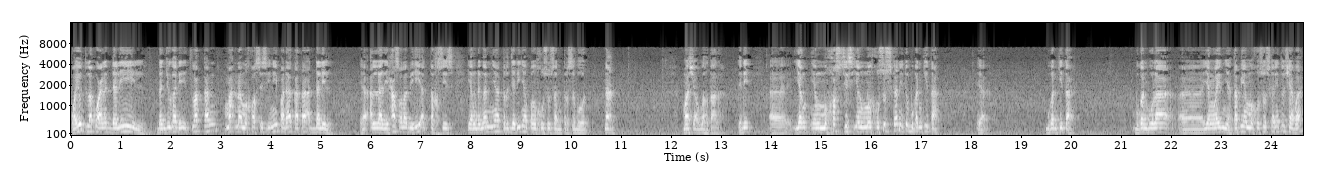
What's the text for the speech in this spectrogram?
Wa yutlaqu 'ala dalil. Dan juga diitlakkan makna mukhassis ini pada kata ad-dalil. Ya alladzi hasala bihi at-takhsis. Yang dengannya terjadinya pengkhususan tersebut. Nah. Masya Allah taala. Jadi uh, yang yang mukhassis yang mengkhususkan itu bukan kita. Ya. Bukan kita. Bukan pula uh, yang lainnya, tapi yang mengkhususkan itu siapa?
